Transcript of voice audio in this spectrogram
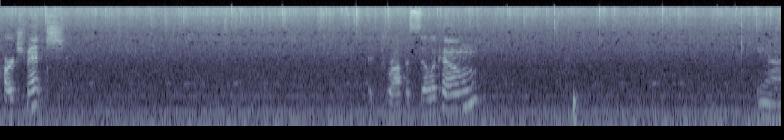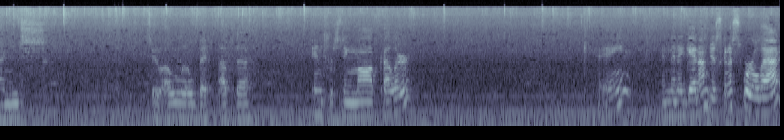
parchment. A drop of silicone. And do a little bit of the interesting mauve color. Okay, and then again, I'm just gonna swirl that.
